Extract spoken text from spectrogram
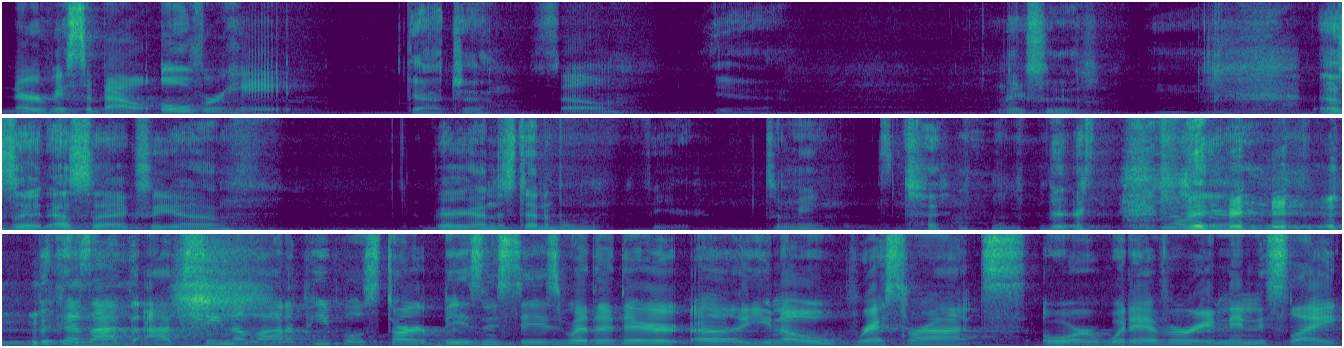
nervous about overhead. Gotcha. So Yeah. Makes sense. That's a that's actually a very understandable fear to me. Very- because I've I've seen a lot of people start businesses, whether they're uh, you know restaurants or whatever, and then it's like,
